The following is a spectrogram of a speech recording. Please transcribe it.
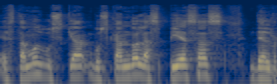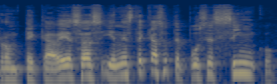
estamos buscando las piezas del rompecabezas y en este caso te puse cinco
